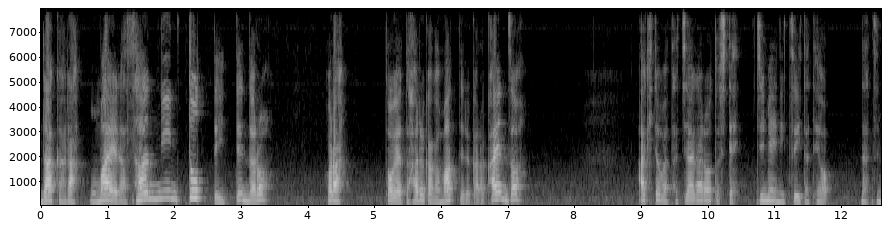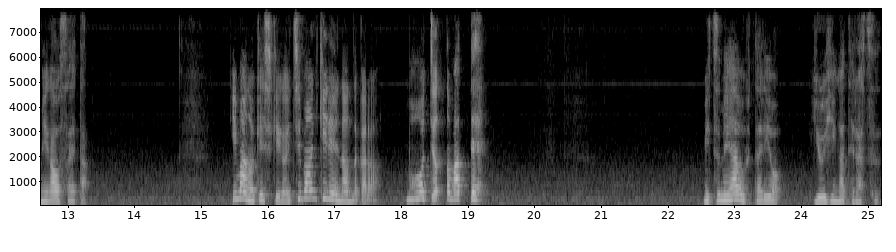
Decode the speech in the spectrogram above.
だから、お前ら三人とって言ってんだろ。ほら、東野と遥が待ってるから帰んぞ。秋人は立ち上がろうとして地面についた手を夏美が押さえた。今の景色が一番綺麗なんだから、もうちょっと待って。見つめ合う二人を夕日が照らす。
